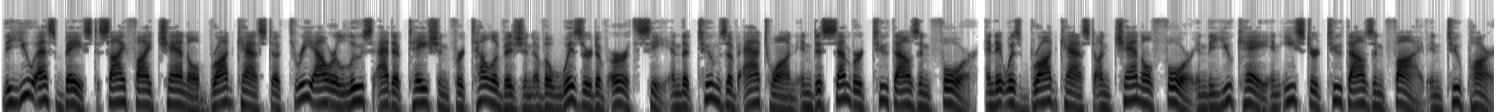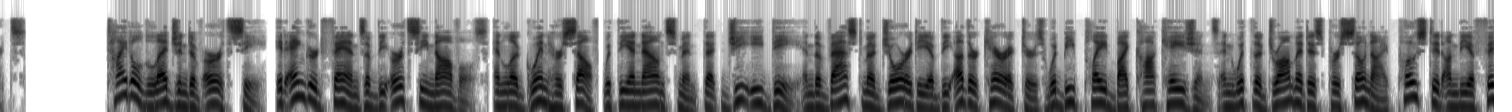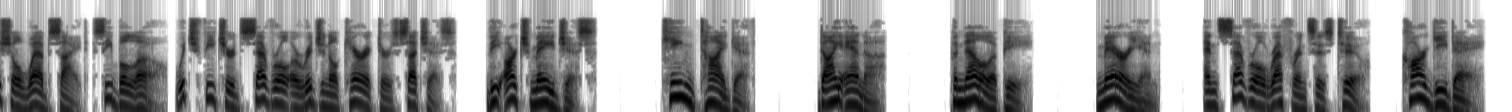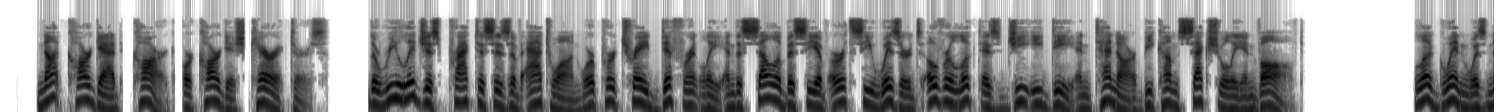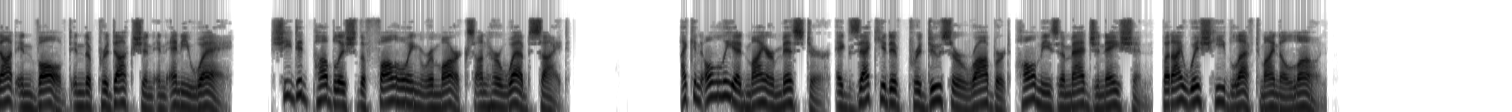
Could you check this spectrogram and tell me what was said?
The US-based Sci-Fi Channel broadcast a three-hour loose adaptation for television of A Wizard of Earthsea and the Tombs of Atuan in December 2004, and it was broadcast on Channel 4 in the UK in Easter 2005 in two parts. Titled Legend of Earthsea, it angered fans of the Earthsea novels and Le Guin herself with the announcement that Ged and the vast majority of the other characters would be played by Caucasians and with the dramatis personae posted on the official website see below, which featured several original characters such as the Archmagus, King Tygeth, Diana, Penelope, Marion, and several references to Kargide, not Kargad, Karg, or Kargish characters. The religious practices of Atuan were portrayed differently and the celibacy of Earthsea wizards overlooked as Ged and Tenar become sexually involved. Le Guin was not involved in the production in any way. She did publish the following remarks on her website. I can only admire Mr. Executive Producer Robert Halmi's imagination, but I wish he'd left mine alone.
